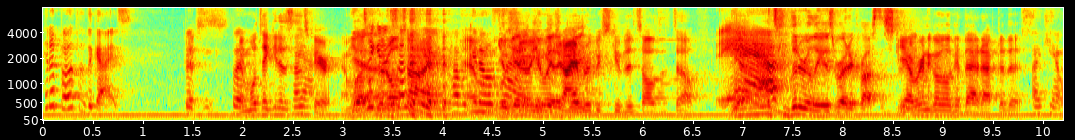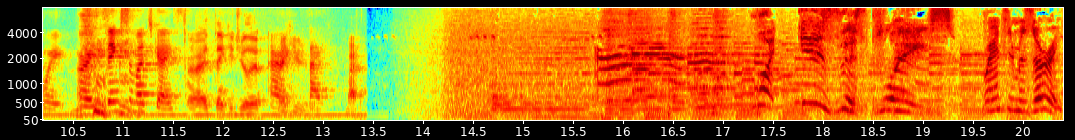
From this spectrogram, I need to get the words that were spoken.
Hit up both of the guys. But, but and we'll take you to the Sun yeah. Sphere, and we'll Take have a you good to old the Sun time. Sphere. Have a good and old we'll time. show you You'll a get a giant great- Rubik's cube that solves itself. Yeah. It literally is right across the street. Yeah, we're gonna go look at that after this. I can't wait. All right, thanks so much, guys. All right, thank you, Julia. All right, Thank you. bye. Bye. What is this place? Branson, Missouri.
